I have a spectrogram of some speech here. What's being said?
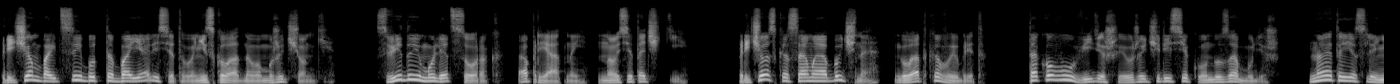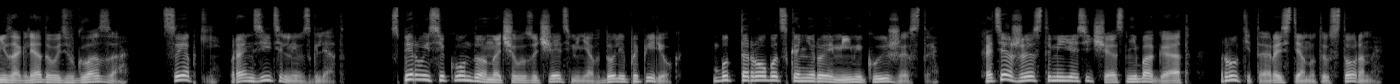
Причем бойцы будто боялись этого нескладного мужичонки. С виду ему лет сорок, опрятный, носит очки. Прическа самая обычная, гладко выбрит. Такого увидишь и уже через секунду забудешь. Но это если не заглядывать в глаза. Цепкий, пронзительный взгляд. С первой секунды он начал изучать меня вдоль и поперек, будто робот, сканируя мимику и жесты. Хотя жестами я сейчас не богат, руки-то растянуты в стороны.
